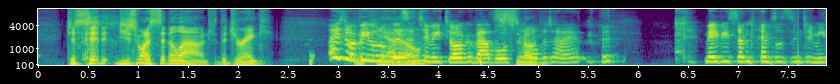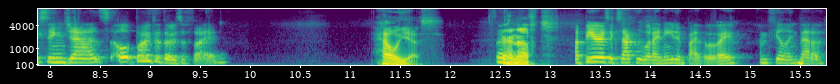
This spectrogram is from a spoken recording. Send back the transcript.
just sit. You just want to sit in a lounge with a drink. I just want And a people to listen to me talk about bullshit all the time. Maybe sometimes listen to me sing jazz. Oh, both of those are fine. Hell yes. Fair enough. A beer is exactly what I needed, by the way. I'm feeling better.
